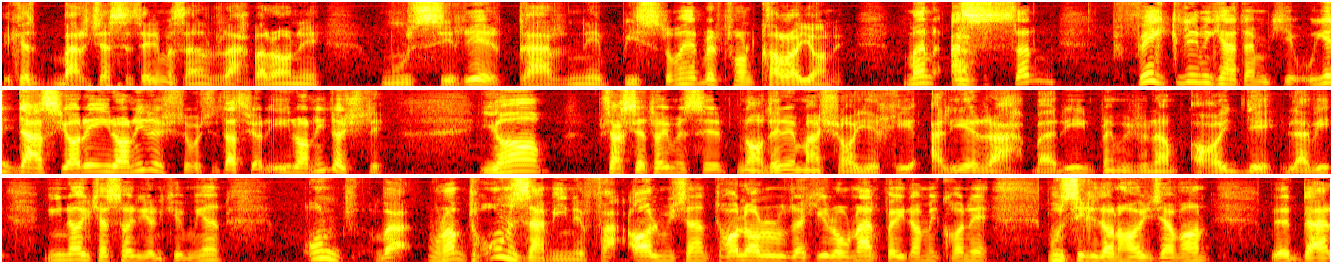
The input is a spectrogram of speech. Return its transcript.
یکی از برجسته ترین مثلا رهبران موسیقی قرن بیستم هربرت فون کالایانه. من اصلا فکر نمی کردم که او یه دستیار ایرانی داشته باشه دستیار ایرانی داشته. یا شخصیت های مثل نادر مشایخی علی رهبری نمی‌دونم آقای دهلوی اینا کسانی که میان اون و اونام تو اون زمینه فعال میشن. تا حالا روزکی رونق پیدا می‌کنه. موسیقیدان های جوان در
